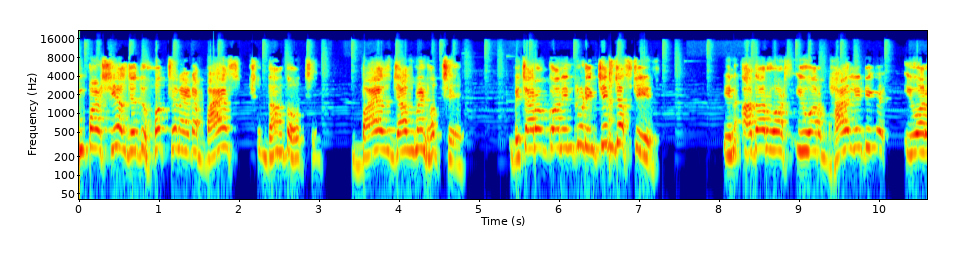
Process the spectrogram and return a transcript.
ইম্পার্সিয়াল যেহেতু হচ্ছে না, এটা বায়াস সিদ্ধান্ত হচ্ছে বায়াস জাজমেন্ট হচ্ছে। বিচারকগণ including chief justice in other words you are violating you are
